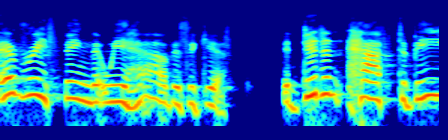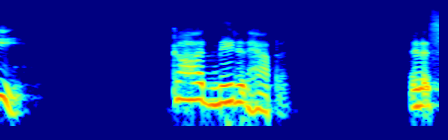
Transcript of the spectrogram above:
Everything that we have is a gift. It didn't have to be. God made it happen. And it's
